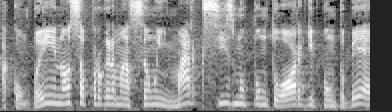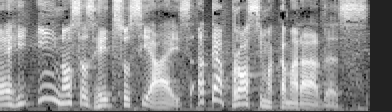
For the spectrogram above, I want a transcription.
Acompanhe nossa programação em marxismo.org.br e em nossas redes sociais. Até a próxima, camaradas!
